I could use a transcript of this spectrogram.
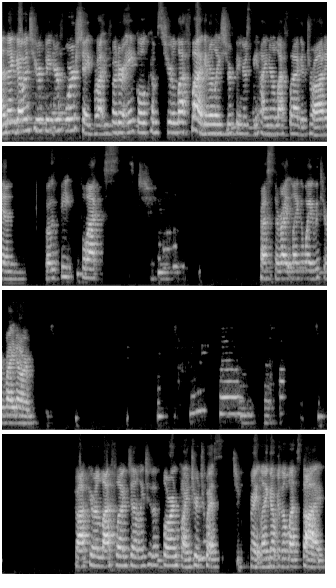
And then go into your figure four shape. Right foot or ankle comes to your left leg. Interlace your fingers behind your left leg and draw it in. Both feet flex. Press the right leg away with your right arm. Drop your left leg gently to the floor and find your twist. Right leg over the left side.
